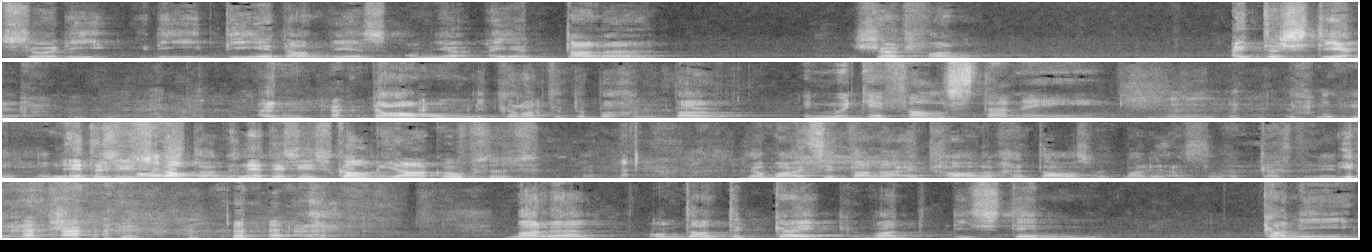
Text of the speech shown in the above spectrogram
So die die idee dan wees om jou eie tande soort van uit te steek en daarom die karakter te begin bou. En moet jy vals staan hê. net as jy skalk net as jy skalk Jakobs is. Ja, maar hy sit dan uitgehaal en gedans met maar as dit kastanette is. maar uh, om dan te kyk want die stem kan nie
